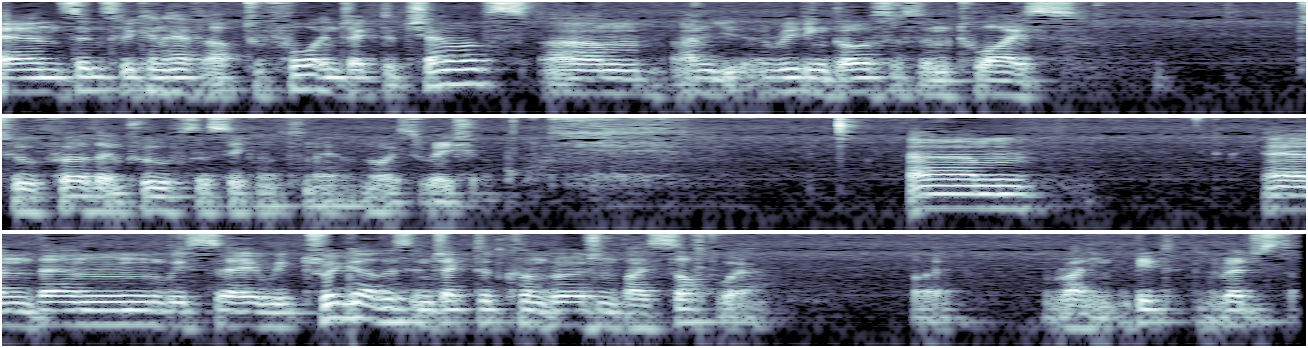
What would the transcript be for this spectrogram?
and since we can have up to four injected channels, um, I'm reading both of them twice to further improve the signal to noise ratio. Um, and then we say we trigger this injected conversion by software, by running a bit in the register.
